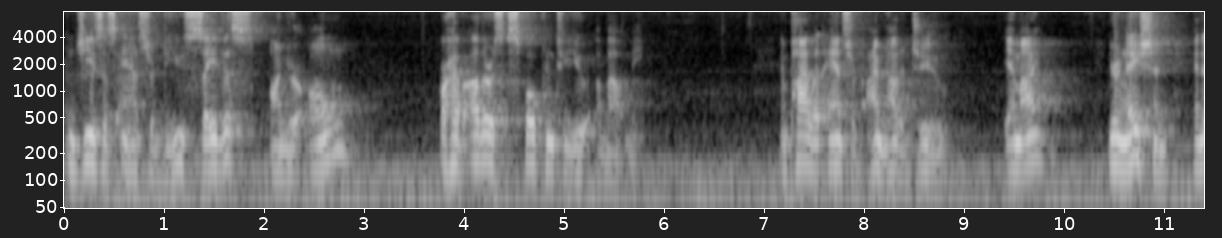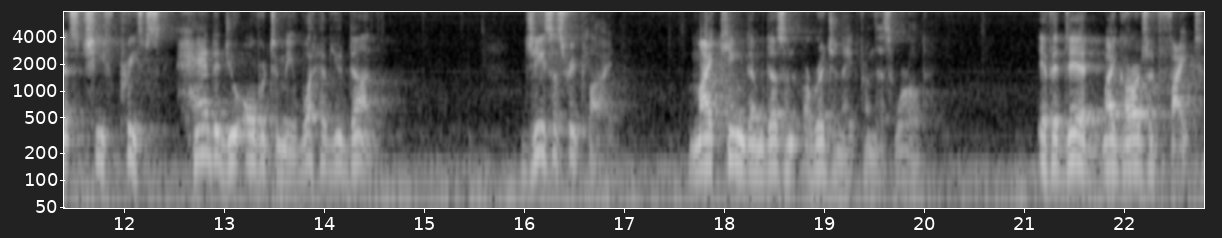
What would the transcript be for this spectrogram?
And Jesus answered, Do you say this on your own, or have others spoken to you about me? And Pilate answered, I'm not a Jew, am I? Your nation and its chief priests handed you over to me. What have you done? Jesus replied, My kingdom doesn't originate from this world. If it did, my guards would fight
